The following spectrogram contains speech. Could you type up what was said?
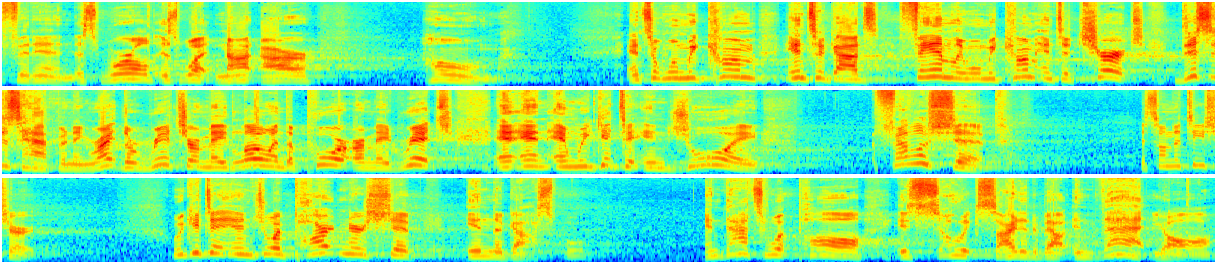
fit in. This world is what? Not our home. And so when we come into God's family, when we come into church, this is happening, right? The rich are made low and the poor are made rich. And, and, and we get to enjoy fellowship. It's on the t shirt. We get to enjoy partnership in the gospel. And that's what Paul is so excited about. And that, y'all,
